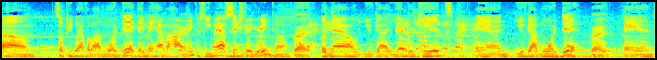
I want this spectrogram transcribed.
um, so people have a lot more debt. They may have a higher income, so you may have six figure income, Right. But now you've got younger kids and you've got more debt, Right. And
